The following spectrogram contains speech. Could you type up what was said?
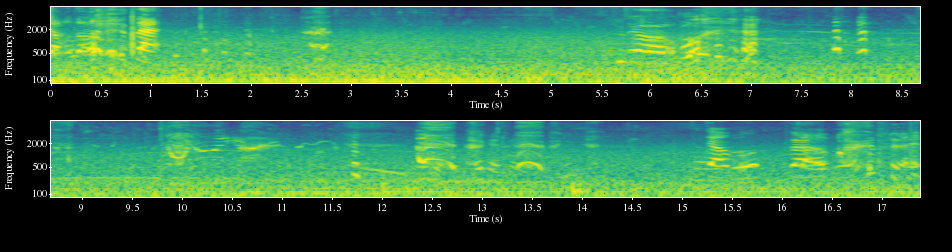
double double is that? Double. okay, okay. Double, double, this,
